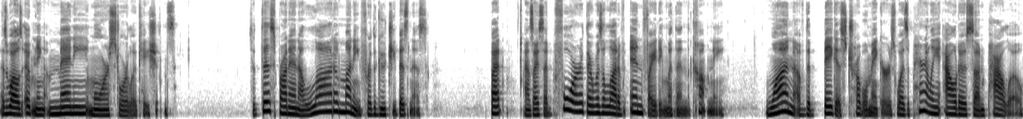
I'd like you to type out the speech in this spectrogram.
as well as opening many more store locations. So, this brought in a lot of money for the Gucci business. But, as I said before, there was a lot of infighting within the company. One of the biggest troublemakers was apparently Aldo's son Paolo.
